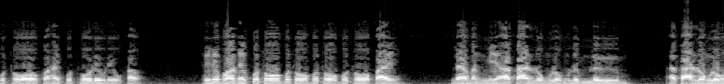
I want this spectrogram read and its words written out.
พุทโธก็ให้พุทโธเร็วๆเข้าทีนี้พอนึกพุทโธพุทโธพุทโธพุทโธไป แล้วมันมีอาการหลงหลงลืมลืมอาการหลงหลง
